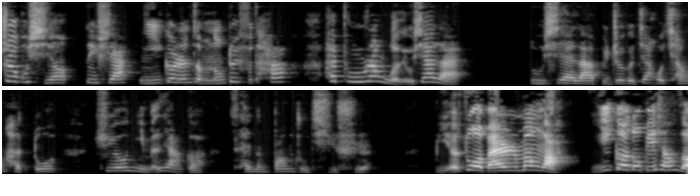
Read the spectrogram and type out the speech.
这不行，丽莎，你一个人怎么能对付他？还不如让我留下来。露西艾拉比这个家伙强很多，只有你们两个才能帮助骑士。别做白日梦了。一个都别想走！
